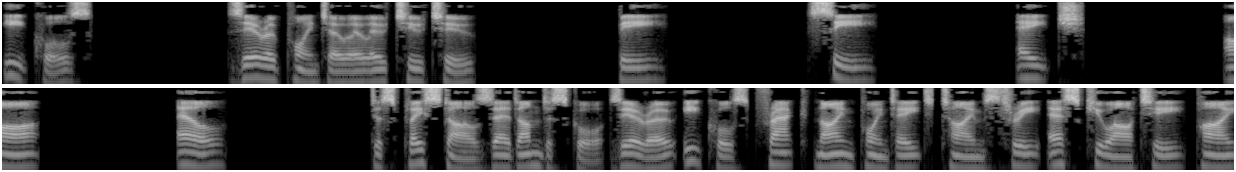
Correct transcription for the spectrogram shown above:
equals 0.00022 B C H R L display style z underscore zero equals frac nine point eight times three sqrt pi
